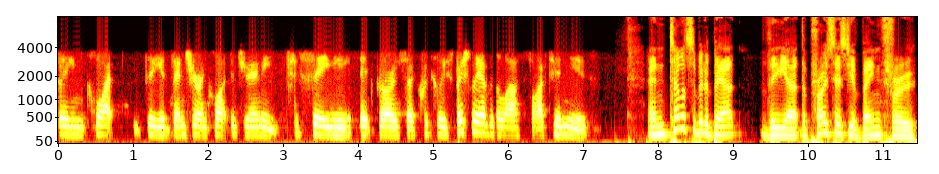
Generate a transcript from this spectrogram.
been quite the adventure and quite the journey to see it grow so quickly, especially over the last five, ten years. And tell us a bit about the uh, the process you've been through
